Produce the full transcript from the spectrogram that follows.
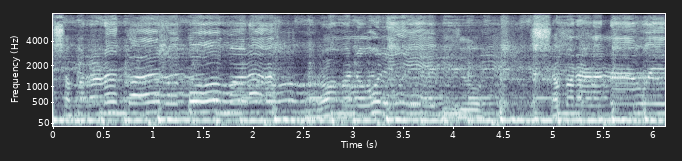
સ્મરણ કરો તો મારા રોમનું બીજું. સ્મરણ ના હોય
